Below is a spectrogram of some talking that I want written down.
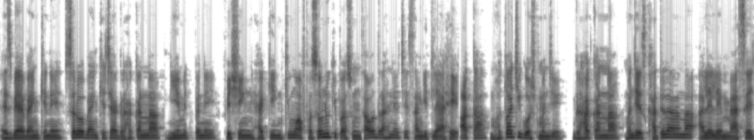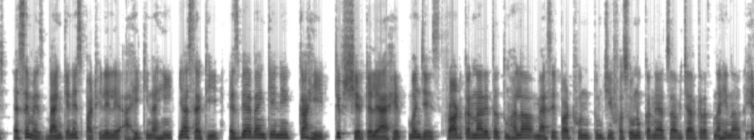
एसबीआय बँकेने सर्व बँकेच्या ग्राहकांना नियमितपणे फिशिंग हॅकिंग किंवा फसवणुकीपासून सावध राहण्याचे सांगितले आहे. आता महत्वाची गोष्ट म्हणजे ग्राहकांना म्हणजेच खातेदारांना आलेले मेसेज एस एम एस बँकेनेच पाठविलेले आहे की नाही यासाठी एसबीआय बँकेने काही टिप्स शेअर केल्या आहेत. म्हणजेच फ्रॉड करणारे तर तुम्हाला मेसेज पाठवून तुमची फसवणूक करण्याचा विचार करत नाही ना? हे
